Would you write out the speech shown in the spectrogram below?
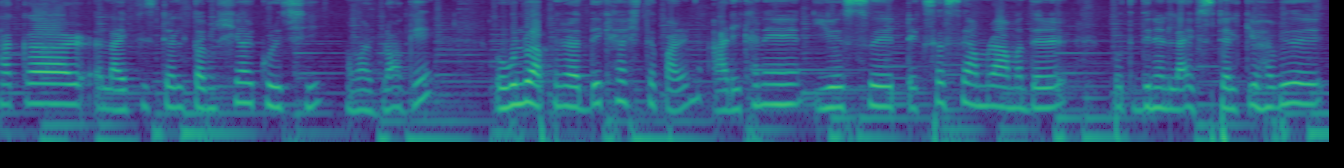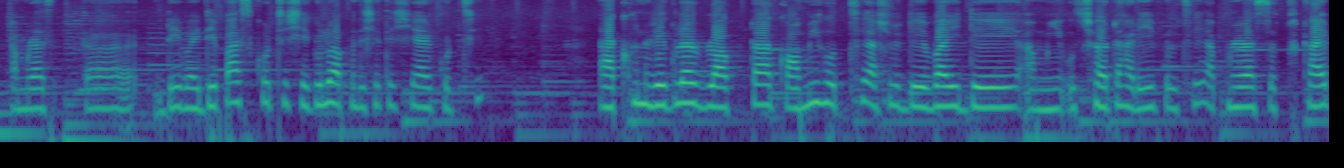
থাকার লাইফস্টাইল তো আমি শেয়ার করেছি আমার ব্লগে ওগুলো আপনারা দেখে আসতে পারেন। আর এখানে ইউএসএ টেক্সাসে আমরা আমাদের প্রতিদিনের লাইফস্টাইল কীভাবে আমরা ডে বাই ডে পাস করছি সেগুলো আপনাদের সাথে শেয়ার করছি। এখন রেগুলার ব্লগটা কমই হচ্ছে। আসলে ডে বাই ডে আমি উৎসাহটা হারিয়ে ফেলছি। আপনারা সাবস্ক্রাইব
